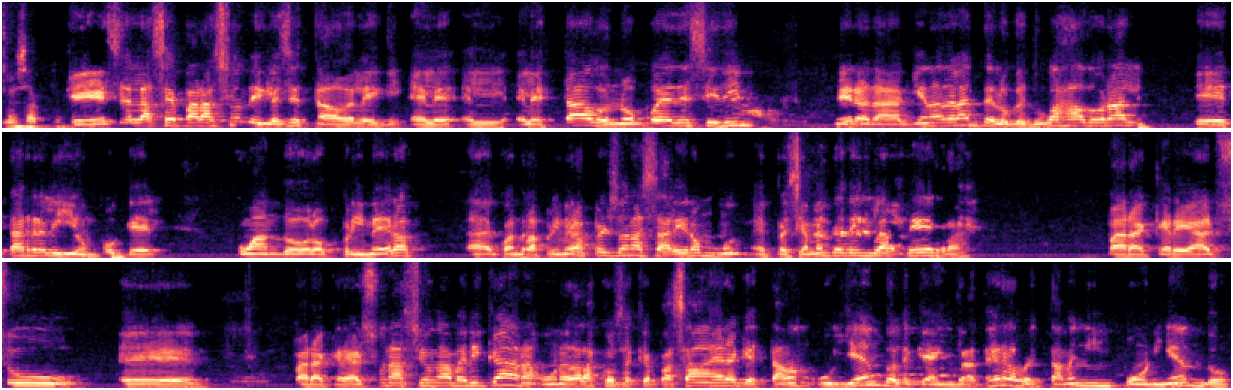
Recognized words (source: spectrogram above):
Exacto. Que esa es la separación de iglesia y Estado. El, el, Estado no puede decidir, mira, de aquí en adelante lo que tú vas a adorar es esta religión, porque cuando los primeros, eh, cuando las primeras personas salieron, especialmente de Inglaterra, para crear su eh, para crear su nación americana, una de las cosas que pasaban era que estaban huyendo de que a Inglaterra lo estaban imponiendo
